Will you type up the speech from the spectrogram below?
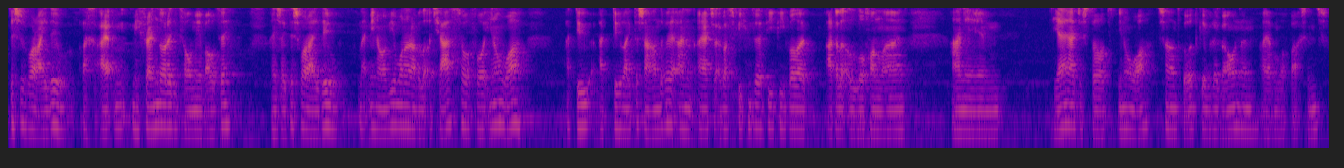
this is what I do. Like, I, my friend already told me about it, and he's like, this is what I do. Let me know if you want to have a little chat." So I thought, you know what, I do, I do like the sound of it, and I actually I got speaking to a few people. I had a little look online, and um, yeah, I just thought, you know what, sounds good, give it a go, and then I haven't looked back since.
